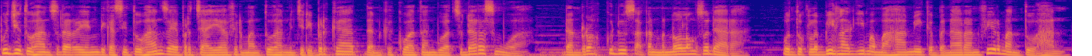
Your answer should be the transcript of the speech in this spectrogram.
Puji Tuhan, saudara yang dikasih Tuhan, saya percaya firman Tuhan menjadi berkat dan kekuatan buat saudara semua, dan roh kudus akan menolong saudara untuk lebih lagi memahami kebenaran firman Tuhan.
